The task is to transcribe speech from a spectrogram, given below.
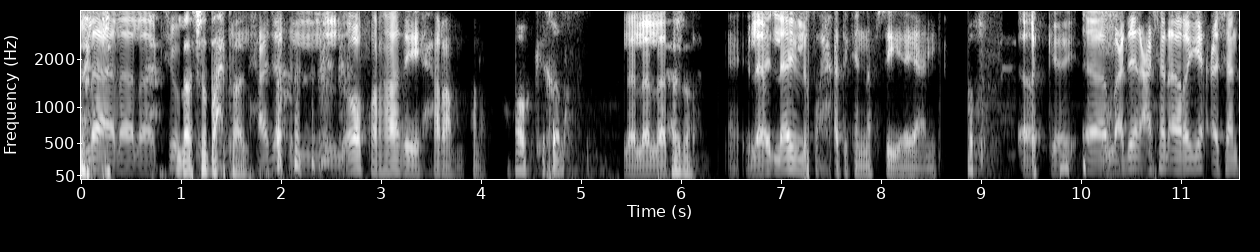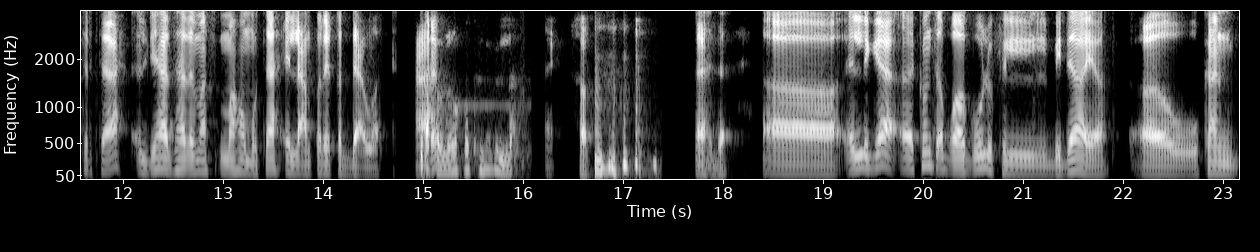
لا لا لا شوف لا، شطحت. الحاجات ال- ال over هذه حرام حرام. okay خلاص. لا لا لا. تشطح لا- لاجل صحتك النفسية يعني. okay. آه بعدين عشان أريح عشان ترتاح الجهاز هذا ما, ما هو متاح إلا عن طريق الدعوات. لا عارف؟ حول ولا قوة إلا بالله. إيه، خلاص. أهدى. آه اللي قاعد كنت أبغى أقوله في البداية آه وكان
